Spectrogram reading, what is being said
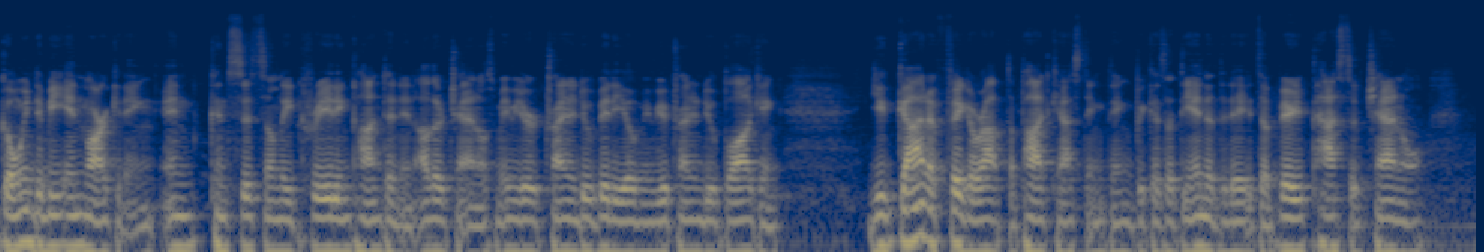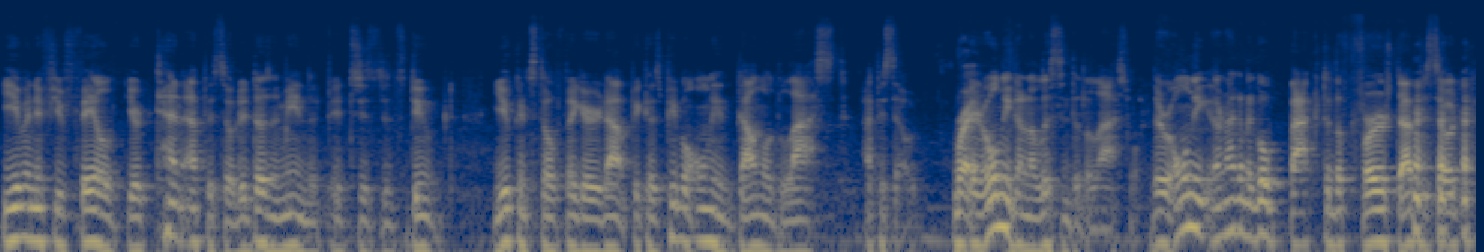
going to be in marketing and consistently creating content in other channels, maybe you're trying to do video, maybe you're trying to do blogging, you got to figure out the podcasting thing because at the end of the day, it's a very passive channel. Even if you failed your 10 episode, it doesn't mean that it's just it's doomed. You can still figure it out because people only download the last episode. Right. They're only gonna listen to the last one. They're only they're not gonna go back to the first episode.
